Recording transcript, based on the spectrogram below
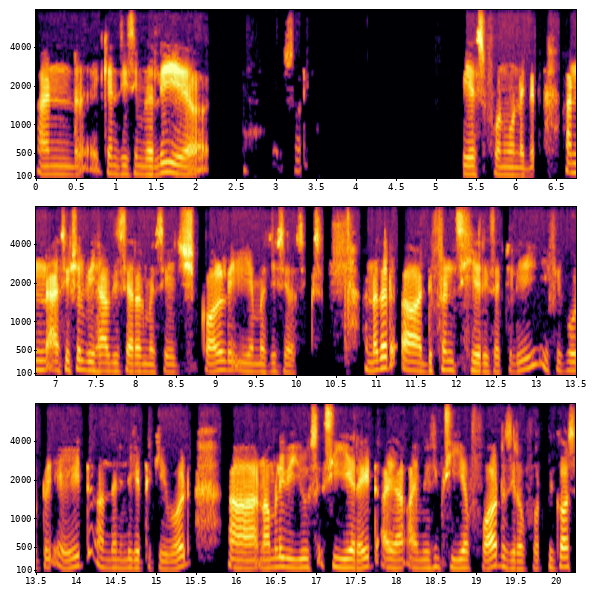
And you can see similarly uh, sorry yes phone one like that. And as usual we have this error message called emsg06 another uh, difference here is actually if you go to 8 and then indicate the keyword uh, normally we use ca right? I i'm using cf for 04 because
